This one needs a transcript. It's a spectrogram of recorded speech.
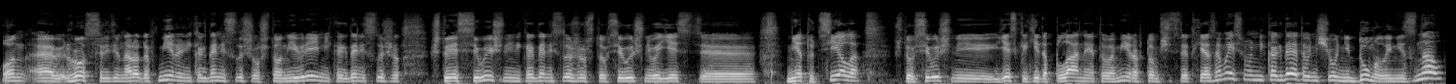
он э, рос среди народов мира, никогда не слышал, что он еврей, никогда не слышал, что есть Всевышний, никогда не слышал, что у Всевышнего есть, э, нету тела, что у Всевышнего есть какие-то планы этого мира, в том числе Тхиазамейсим, он никогда этого ничего не думал и не знал,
